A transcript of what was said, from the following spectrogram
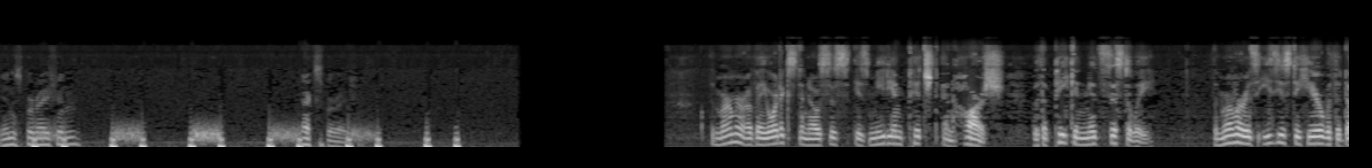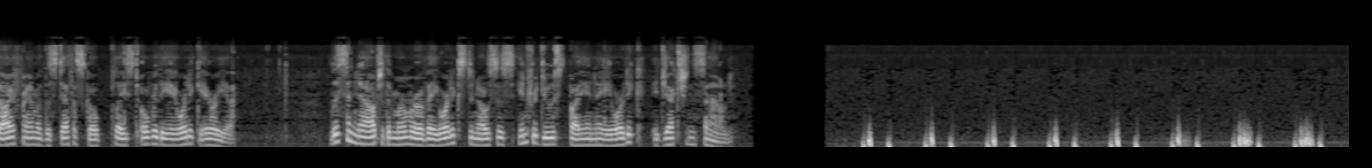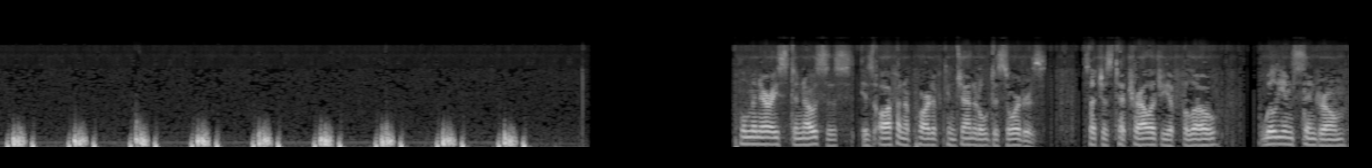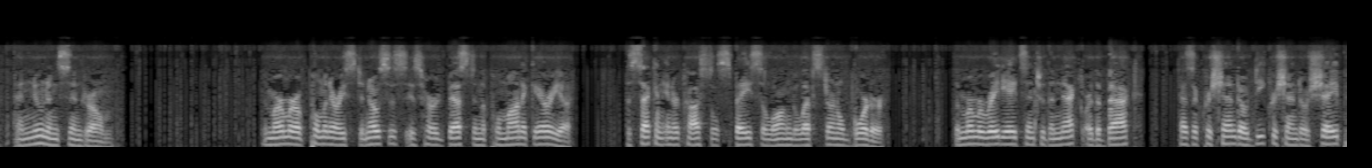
Inspiration. Expiration. The murmur of aortic stenosis is medium-pitched and harsh, with a peak in mid-systole. The murmur is easiest to hear with the diaphragm of the stethoscope placed over the aortic area. Listen now to the murmur of aortic stenosis introduced by an aortic ejection sound. Pulmonary stenosis is often a part of congenital disorders, such as tetralogy of Fallot, Williams syndrome, and Noonan syndrome. The murmur of pulmonary stenosis is heard best in the pulmonic area, the second intercostal space along the left sternal border. The murmur radiates into the neck or the back, has a crescendo-decrescendo shape,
